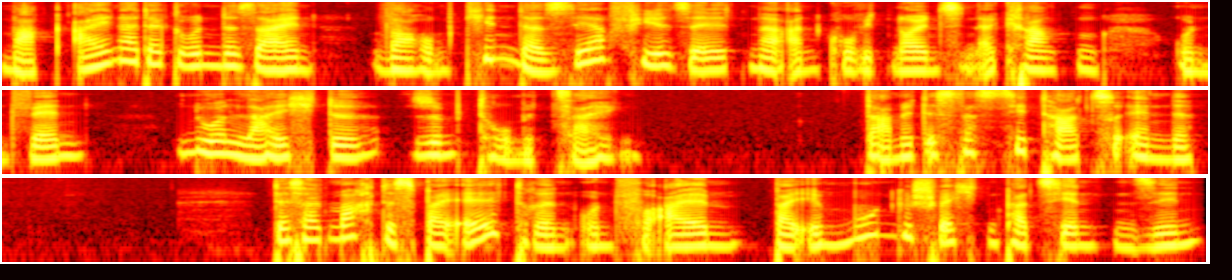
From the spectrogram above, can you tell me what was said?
mag einer der Gründe sein, warum Kinder sehr viel seltener an Covid-19 erkranken und wenn, nur leichte Symptome zeigen. Damit ist das Zitat zu Ende. Deshalb macht es bei älteren und vor allem bei immungeschwächten Patienten Sinn,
